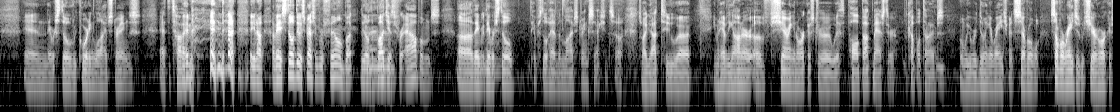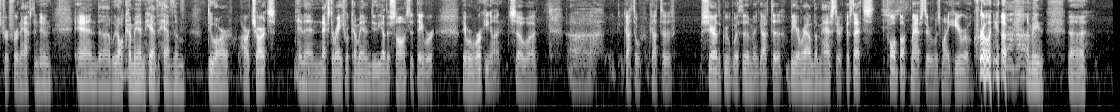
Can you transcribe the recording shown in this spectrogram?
and they were still recording live strings at the time, and uh, you know, I mean, I still do, especially for film, but you know, the uh-huh. budgets for albums, uh, they were they were still they were still having live string sections. So so I got to uh, even have the honor of sharing an orchestra with Paul Buckmaster a couple of times. Mm-hmm when we were doing arrangements. Several several arrangements would share an orchestra for an afternoon, and uh, we'd all come in have have them do our our charts. and then next arranger would come in and do the other songs that they were they were working on. So uh, uh, got to got to share the group with them and got to be around the master because that's Paul Buckmaster was my hero growing up. I mean, uh,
